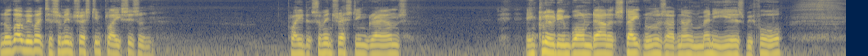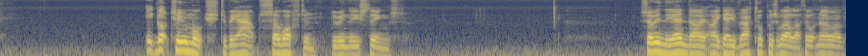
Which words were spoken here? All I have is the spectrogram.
And although we went to some interesting places and played at some interesting grounds, including one down at Stapenhill as I'd known many years before. It got too much to be out so often doing these things. So in the end, I, I gave that up as well. I thought, no, I've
